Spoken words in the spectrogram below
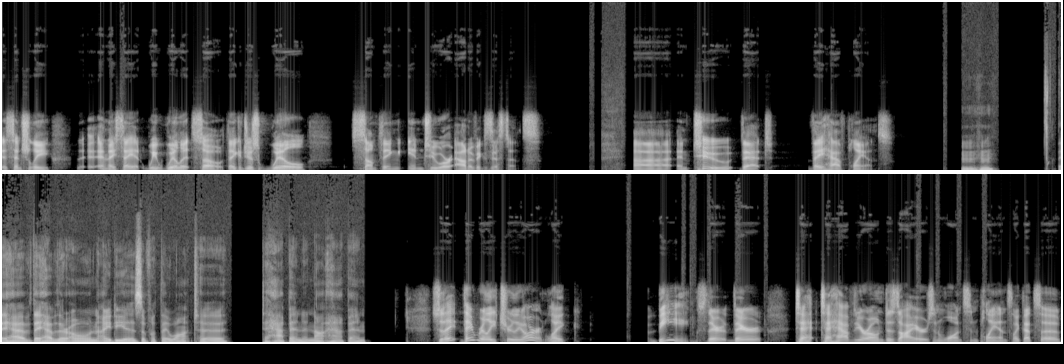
essentially, and they say it, we will it so. They could just will something into or out of existence. Uh, and two, that they have plans. Mm-hmm. They have they have their own ideas of what they want to to happen and not happen. So they they really truly are like beings. They're they're to to have your own desires and wants and plans. Like that's a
